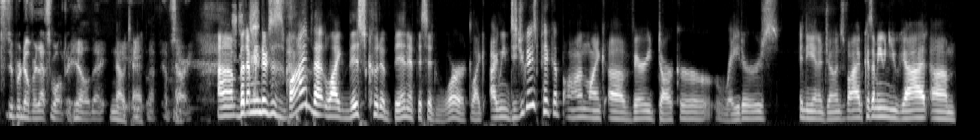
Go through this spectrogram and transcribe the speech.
Supernova. That's Walter Hill. They, no, Ted. I'm sorry. Um, but I mean, there's this vibe that like this could have been if this had worked. Like, I mean, did you guys pick up on like a very darker Raiders Indiana Jones vibe? Because I mean, you got um,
